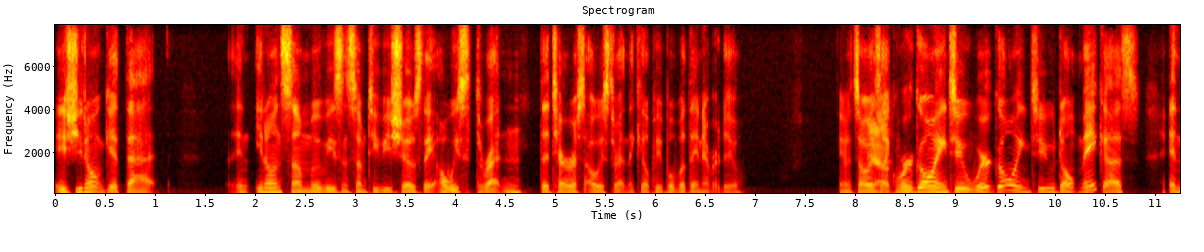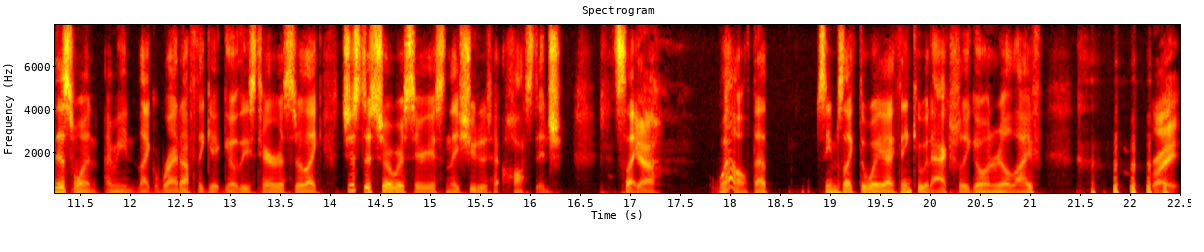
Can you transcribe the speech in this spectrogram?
is you don't get that. In, you know, in some movies and some TV shows, they always threaten the terrorists always threaten to kill people, but they never do. You know, it's always Yeah. like, "We're going to, we're going to, don't make us." In this one, I mean, like right off the get go, these terrorists are like, just to show we're serious, and they shoot a hostage. It's like, yeah, well, that seems like the way I think it would actually go in real life right.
